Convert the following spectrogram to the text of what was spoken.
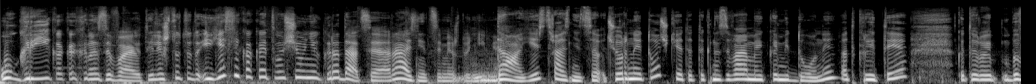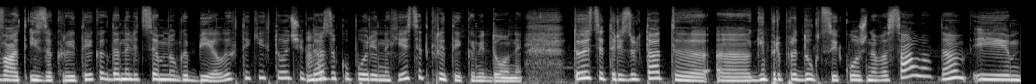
угри, как их называют, или что-то. И есть ли какая-то вообще у них градация, разница между ними? Да, есть разница. Черные точки это так называемые комедоны, открытые, которые бывают и закрытые, когда на лице много белых таких точек, uh-huh. да, закупоренных. Есть открытые комедоны. То есть это результат э, э гиперпродукции кожного сала, да, и,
